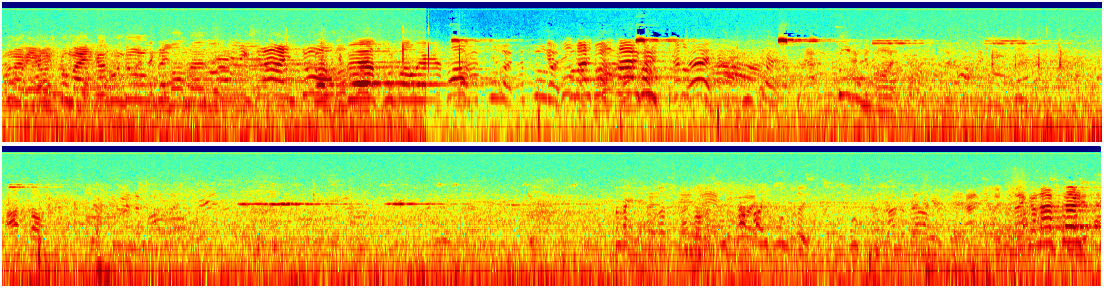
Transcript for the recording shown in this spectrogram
Kom maar jongens, kom maar, je kan goed doen. Niks aan, door! Wat gebeurt, voetbal weer? Voeren, voeren, kom uit, kom uit! Kom! Aanstel. Lekker laatst uit!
